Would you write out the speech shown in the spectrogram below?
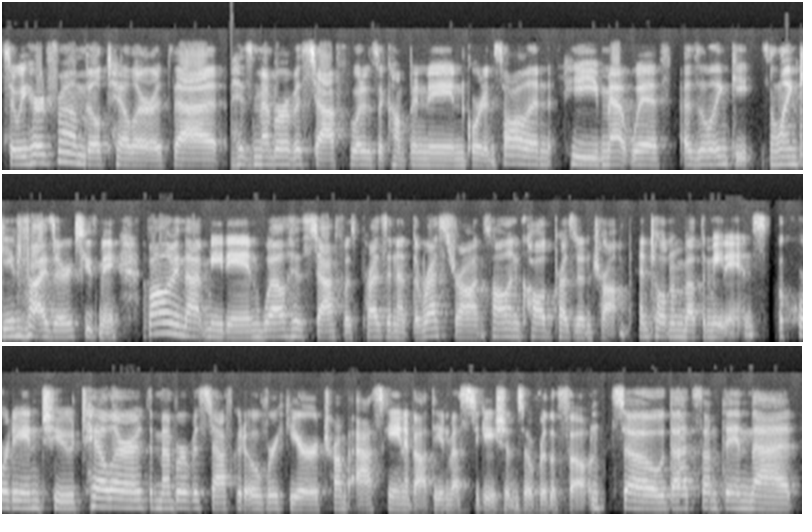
So we heard from Bill Taylor that his member of his staff, what is accompanying Gordon Sondland, he met with a Zelensky, Zelensky advisor, excuse me. Following that meeting, while his staff was present at the restaurant, Sondland called President Trump and told him about the meetings. According to Taylor, the member of his staff could overhear Trump asking about the investigations over the phone. So that's something that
